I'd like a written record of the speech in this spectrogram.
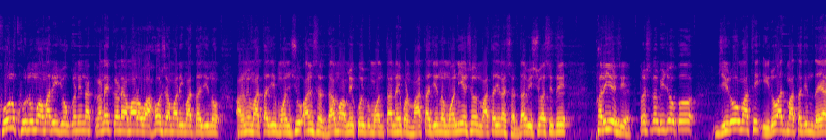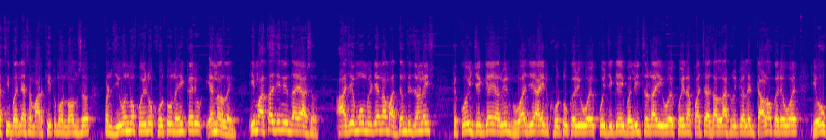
ખૂન ખૂનમાં અમારી જોગણીના કણે કણે અમારો વાહો છે અમારી માતાજીનો. અને અમે માતાજી માનશું અંધશ્રદ્ધામાં અમે કોઈ માનતા નહીં, પણ માતાજીને માનીએ છીએ અને માતાજીના શ્રદ્ધા વિશ્વાસીથી ફરીએ છીએ. પ્રશ્ન બીજો કે, જીરોમાંથી હીરો આજ માતાજીની દયાથી બન્યા છે, માર્કેટમાં નોમ છે, પણ જીવનમાં કોઈનું ખોટું નહીં કર્યું, એને લઈને. એ માતાજીની દયા છે. આજે હું મીડિયાના માધ્યમથી જણાવીશ કે કોઈ જગ્યાએ અરવિંદ ભુવાજી આવીને ખોટું કર્યું હોય, કોઈ જગ્યાએ બલી ચડાવી હોય, કોઈના પચાસ હજાર લાખ રૂપિયા લઈને ટાળો કર્યો હોય, એવું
